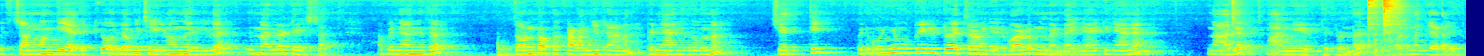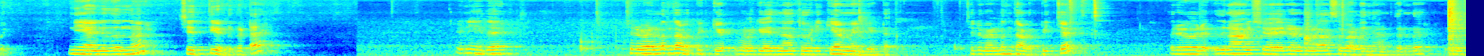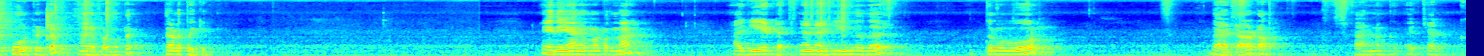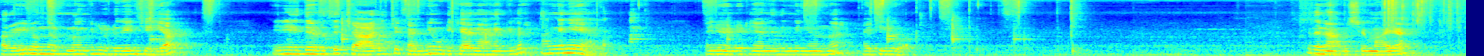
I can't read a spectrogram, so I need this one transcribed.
ഒരു ചമ്മന്തി അരയ്ക്കുകയോ അല്ലെങ്കിൽ ചെയ്യണമെന്നെങ്കിൽ ഇത് നല്ല ടേസ്റ്റാണ്. അപ്പം ഞാനിത് തൊണ്ടൊക്കെ കളഞ്ഞിട്ടാണ്. അപ്പം ഞാനിതൊന്ന് ചെത്തി ഒരു കുഞ്ഞു കുപ്പിയിലിട്ട് വെച്ചാൽ മതി. ഒരുപാടൊന്നും വേണ്ട. അതിനായിട്ട് ഞാൻ നാല് മാങ്ങ എടുത്തിട്ടുണ്ട്. ഒരെണ്ണം കേടായിപ്പോയി. ഇനി ഞാനിതൊന്ന് ചെത്തി എടുക്കട്ടെ. ഇനി ഇത് ഇച്ചിരി വെള്ളം തിളപ്പിക്കുക വിളിക്കുക ഇതിനകത്ത് ഒഴിക്കാൻ വേണ്ടിയിട്ട് ഇച്ചിരി വെള്ളം തിളപ്പിച്ച് ഒരു ഒരു ഇതിനാവശ്യമായ രണ്ട് ഗ്ലാസ് വെള്ളം ഞാൻ എടുത്തിട്ടുണ്ട്. ഉപ്പ് ഇട്ടിട്ട് ഞാനിപ്പം അങ്ങോട്ട് തിളപ്പിക്കും. ഇത് ഞാൻ അങ്ങോട്ടൊന്ന് അരിയട്ടെ. ഞാൻ അരിയുന്നത് എത്രയോ ഇതായിട്ടോ കേട്ടോ. കാരണം കറിയിലൊന്ന് ഇടണമെങ്കിൽ ഇടുകയും ചെയ്യാം. ഇനി ഇതെടുത്ത് ചാലിച്ച് കഞ്ഞി കുടിക്കാനാണെങ്കിൽ അങ്ങനെയാകാം. അതിന് വേണ്ടിയിട്ട് ഞാനിതിങ്ങനെ ഒന്ന് അരിയുക ഇതിനാവശ്യമായ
